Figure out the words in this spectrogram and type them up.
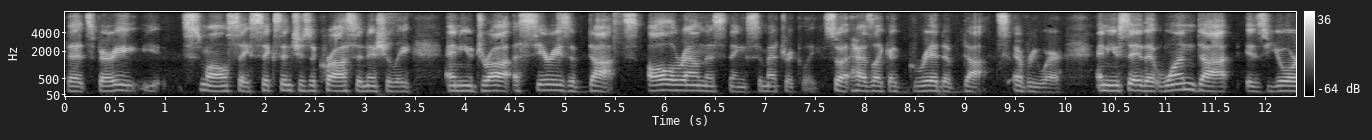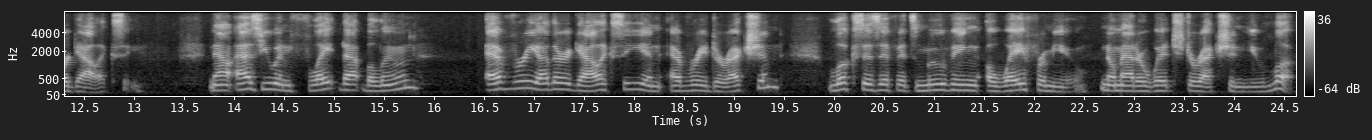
that's very small, say six inches across initially, and you draw a series of dots all around this thing symmetrically. So it has like a grid of dots everywhere. And you say that one dot is your galaxy. Now, as you inflate that balloon, every other galaxy in every direction looks as if it's moving away from you, no matter which direction you look.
